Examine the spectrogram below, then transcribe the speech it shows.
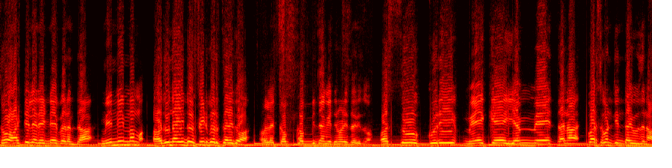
ಸೊ ಆಸ್ಟ್ರೇಲಿಯಾ ರೆಡ್ ನೈಪರ್ ಅಂತ. ಮಿನಿಮಮ್ ಹದಿನೈದು ಫೀಟ್ ಬರುತ್ತೆ ಇದು. ಒಳ್ಳೆ ಕಬ್ ಕಬ್ ಇದ್ದಂಗೆ ಇದೆ ನೋಡಿ ಸರ್ ಇದು. ಹಸು ಕುರಿ ಮೇಕೆ ಎಮ್ಮೆ ದನ ಬರ್ಸ್ಕೊಂಡು ತಿಂತಾ ಇದನ್ನ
